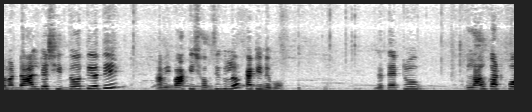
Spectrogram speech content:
আমার ডাল দিয়ে সিদ্ধ হতে হতে আমি বাকি সবজিগুলো কাটিয়ে নেব। যাতে একটু লাউ কাটবো,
